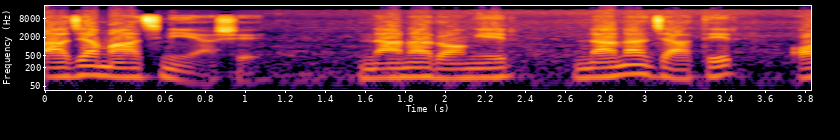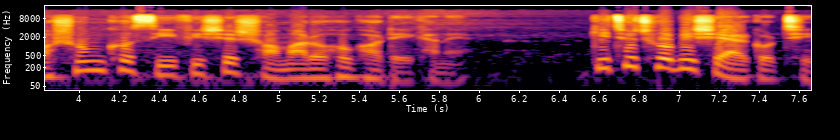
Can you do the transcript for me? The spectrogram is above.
তাজা মাছ নিয়ে আসে। নানা রঙের, নানা জাতের অসংখ্য সি ফিশের সমারোহ ঘটে এখানে। কিছু ছবি শেয়ার করছি।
